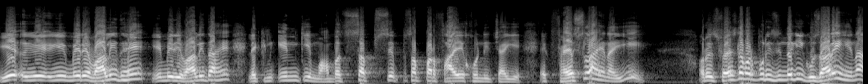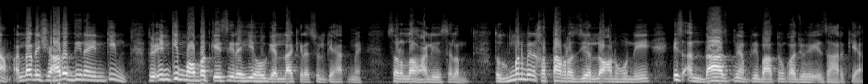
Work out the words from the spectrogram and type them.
ये ये ये मेरे वालिद हैं ये मेरी वालिदा है लेकिन इनकी मोहब्बत सबसे सब पर फायक होनी चाहिए। एक फैसला है ना ये। और इस फैसला पर पूरी ज़िंदगी गुजारे ही ना। अल्लाह ने शहादत दी ना इनकी। तो इनकी मोहब्बत कैसी रही होगी अल्लाह के रसूल के हक़ में? सल्लल्लाहु अलैहि वसल्लम। तो उमर बिन खत्ताब रज़ी अल्लाह ने इस अंदाज में अपनी बातों का जो है इजहार किया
